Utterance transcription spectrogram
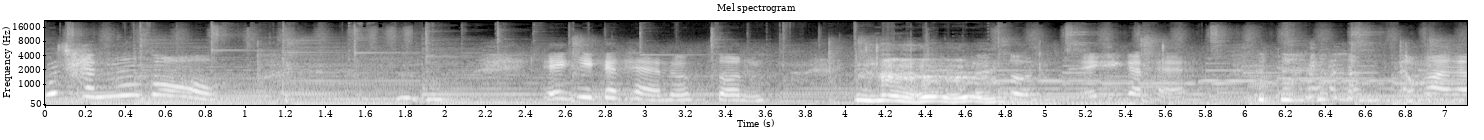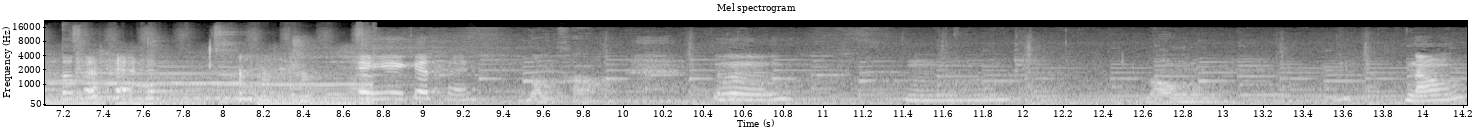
어, 잘 먹어. 아기가 돼, 너 손. 너 손, 아기가 돼. 엄마가 똑같아. 아기가 돼. 망사. 응. 음. 응. 멍. 네, 네, 농?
